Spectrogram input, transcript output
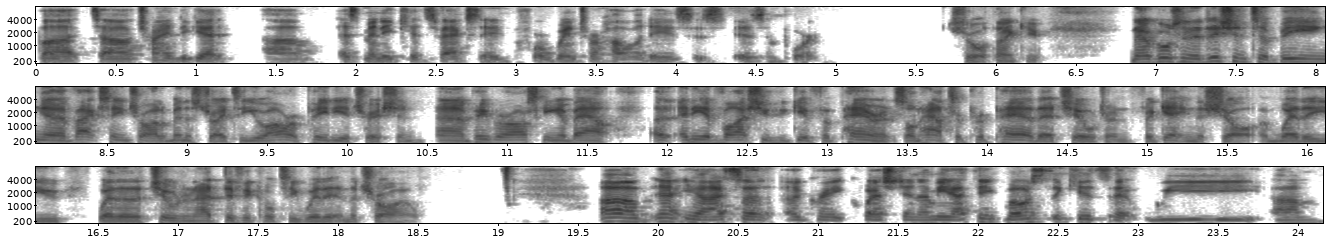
but uh, trying to get um, as many kids vaccinated before winter holidays is is important. Sure, thank you. Now, of course, in addition to being a vaccine trial administrator, you are a pediatrician. People are asking about uh, any advice you could give for parents on how to prepare their children for getting the shot and whether you whether the children had difficulty with it in the trial. Um, yeah, that's a, a, great question. I mean, I think most of the kids that we um,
